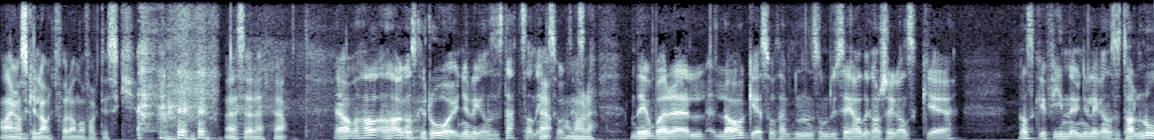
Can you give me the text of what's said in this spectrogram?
han er ganske langt foran nå, faktisk. Jeg ser her. Ja, Ja, men han, han har ganske rå underliggende stats, han Ings, faktisk. ja han har det. Det er jo bare laget Southampton, som du sier, hadde kanskje ganske ganske fine underliggende tall nå,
